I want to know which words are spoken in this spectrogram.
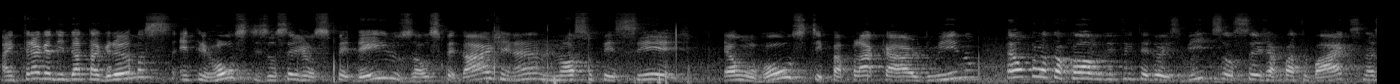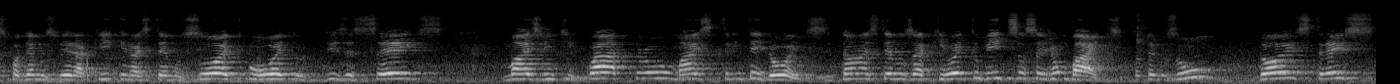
a entrega de datagramas entre hosts, ou seja, hospedeiros, a hospedagem, né? Nosso PC é um host para placa Arduino. É um protocolo de 32 bits, ou seja, 4 bytes. Nós podemos ver aqui que nós temos 8 com 8, 16, mais 24, mais 32. Então nós temos aqui 8 bits, ou seja, 1 byte. Então temos 1, 2, 3,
